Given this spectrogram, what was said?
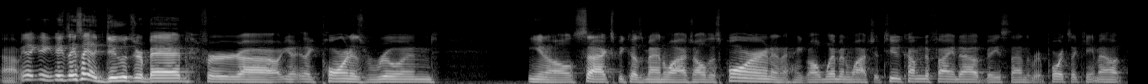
um, they say like dudes are bad for uh, you know, like porn is ruined, you know, sex because men watch all this porn, and I think all women watch it too. Come to find out, based on the reports that came out,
